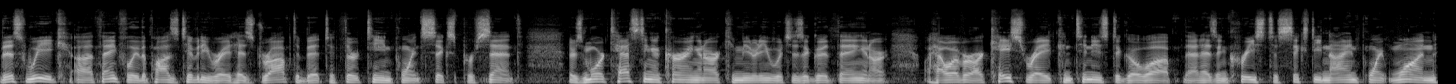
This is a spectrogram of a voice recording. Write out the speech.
This week, uh, thankfully, the positivity rate has dropped a bit to 13.6 percent. There's more testing occurring in our community, which is a good thing. And our, however, our case rate continues to go up. That has increased to 69.1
